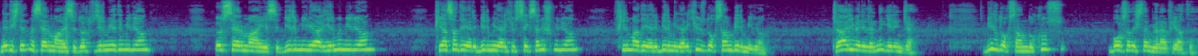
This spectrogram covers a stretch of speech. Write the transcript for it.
Net işletme sermayesi 427 milyon. Öz sermayesi 1 milyar 20 milyon. Piyasa değeri 1 milyar 283 milyon. Firma değeri 1 milyar 291 milyon. Cari verilerine gelince 1.99 borsada işlem gören fiyatı.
